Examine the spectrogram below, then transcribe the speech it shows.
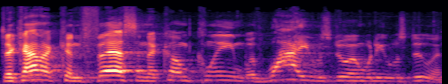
to kind of confess and to come clean with why he was doing what he was doing.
